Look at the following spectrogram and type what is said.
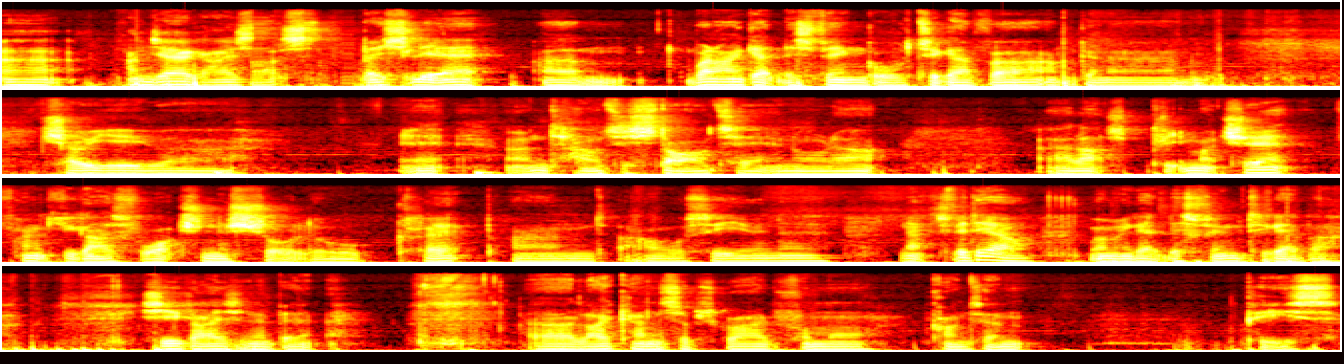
Uh, and yeah, guys, that's basically it. Um, when I get this thing all together, I'm gonna um, show you uh, it and how to start it and all that. Uh, that's pretty much it. Thank you guys for watching this short little clip, and I will see you in the next video when we get this thing together. See you guys in a bit. Uh, like and subscribe for more content. Peace.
